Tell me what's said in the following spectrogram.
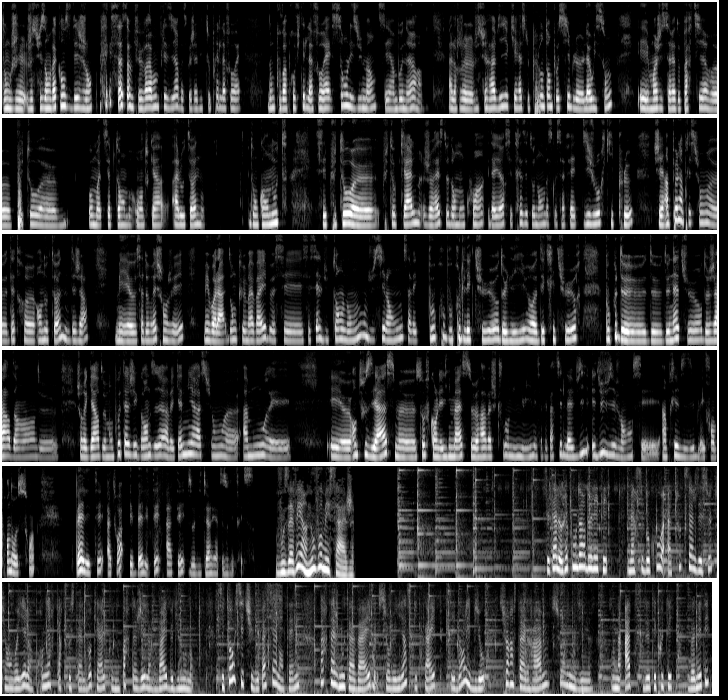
donc je, je, suis en vacances des gens, et ça, ça me fait vraiment plaisir parce que j'habite tout près de la forêt, donc pouvoir profiter de la forêt sans les humains, c'est un bonheur. Alors je, suis ravie qu'ils restent le plus longtemps possible euh, là où ils sont. Et moi j'essaierai de partir euh, plutôt euh, au mois de septembre ou en tout cas à l'automne. Donc en août, c'est plutôt plutôt calme. Je reste dans mon coin. D'ailleurs, c'est très étonnant parce que ça fait dix jours qu'il pleut. J'ai un peu l'impression d'être en automne déjà, mais ça devrait changer. Mais voilà, donc ma vibe, c'est celle du temps long, du silence, avec beaucoup, beaucoup de lectures, de livres, d'écriture, beaucoup de, de, de, nature, de jardin, de... Je regarde mon potager grandir avec admiration, amour et, et enthousiasme, sauf quand les limaces ravagent tout en une nuit, mais ça fait partie de la vie et du vivant, c'est imprévisible et il faut en prendre soin. Bel été à toi et bel été à tes auditeurs et à tes auditrices. Vous avez un nouveau message. C'était le répondeur de l'été. Merci beaucoup à toutes celles et ceux qui ont envoyé leur première carte postale vocale pour nous partager leur vibe du moment. Si toi aussi tu veux passer à l'antenne, partage-nous ta vibe sur le lien SpeakPipe qui est dans les bios, sur Instagram, sur LinkedIn. On a hâte de t'écouter. Bon été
